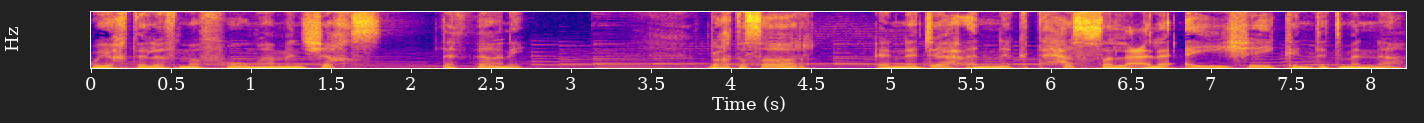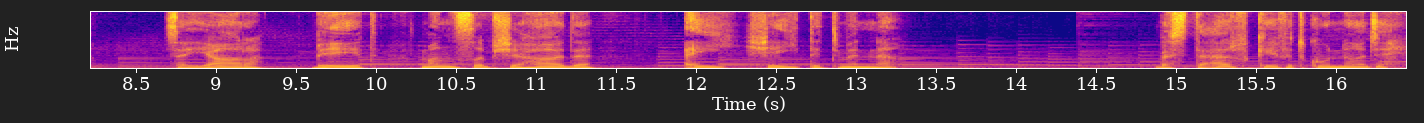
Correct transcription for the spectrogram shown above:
ويختلف مفهومها من شخص للثاني. باختصار النجاح أنك تحصل على أي شيء كنت تتمناه. سيارة بيت منصب شهادة أي شيء تتمناه. بس تعرف كيف تكون ناجح؟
